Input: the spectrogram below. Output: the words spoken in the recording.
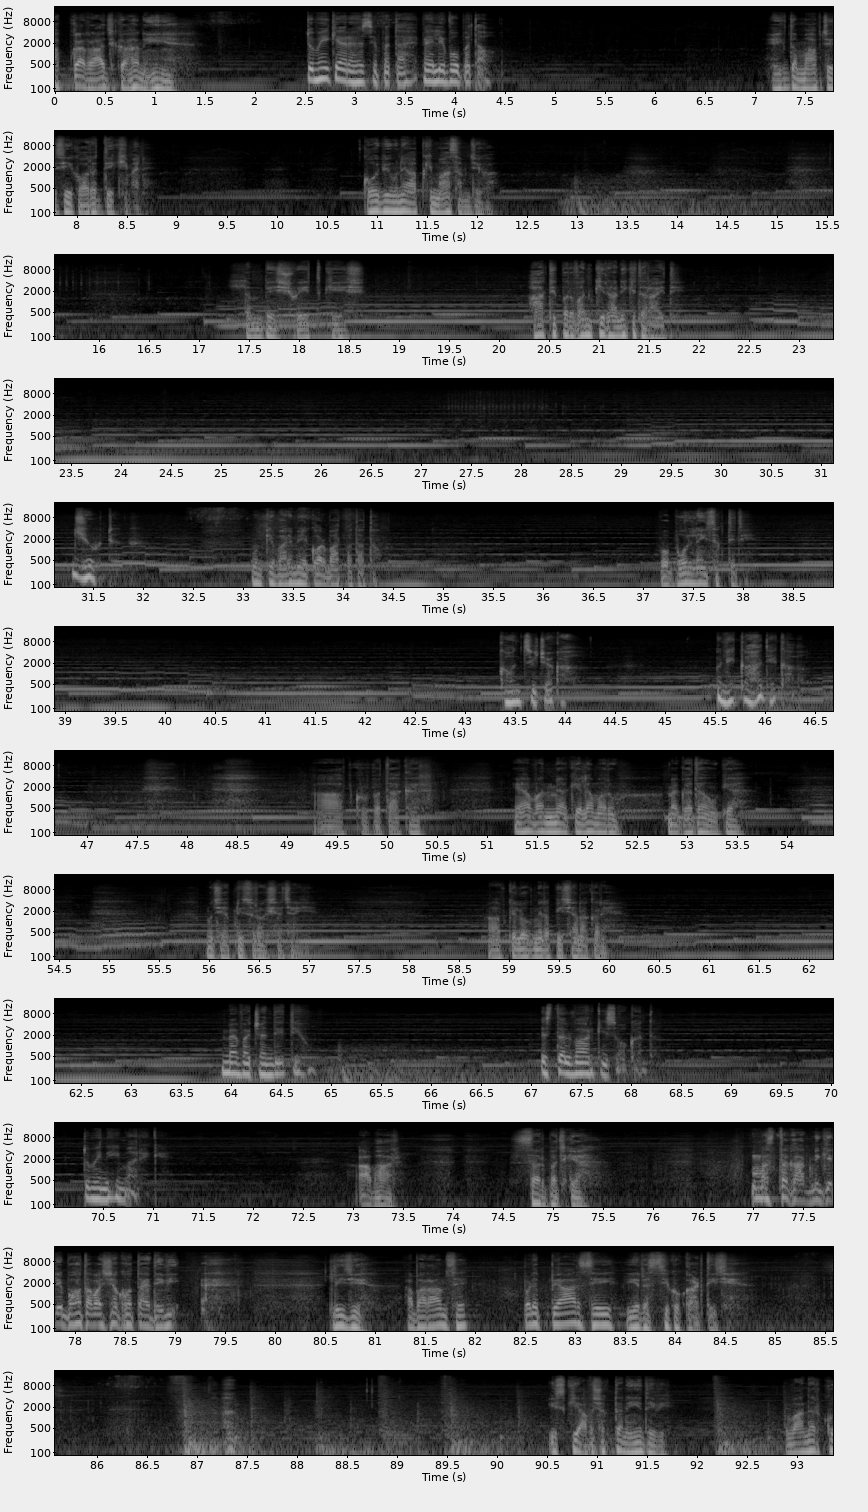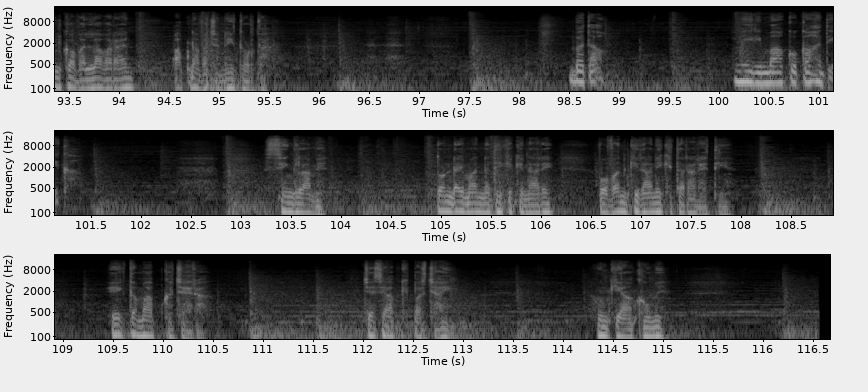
आपका राज कहा नहीं है? तुम्हें क्या रहस्य पता है? पहले वो बताओ। एकदम आप जैसी एक औरत देखी मैंने। कोई भी उन्हें आपकी माँ समझेगा। लंबे श्वेत केश। हाथी पर वन की रानी की तरह आई थी। झूठ। उनके बारे में एक और बात बताता हूँ। वो बोल नहीं सकती थी। कौन सी जगह? उन्हें कहा देखा? आपको बताकर यहाँ वन में अकेला मरूं मैं गधा हूँ क्या? मुझे अपनी सुरक्षा चाहिए। आपके लोग मेरा पीछा ना करें। मैं वचन देती हूँ। इस तलवार की सौगंध तुम्हें नहीं मारेंगे। आभार। सर बच गया। मस्तक आदमी के लिए बहुत आवश्यक होता है, देवी। लीजिए, अब आराम से, बड़े प्यार से ये रस्सी को काट दीजिए। इसकी आवश्यकता नहीं है, देवी। वानर कुल का वल्लावरायन अपना वचन नहीं तोड़ता। बताओ मेरी माँ को कहाँ देखा? सिंगला में तोंडाईमान नदी के किनारे वो वन की रानी की तरह रहती हैं। एकदम आपका चेहरा जैसे आपकी परछाई उनकी आँखों में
